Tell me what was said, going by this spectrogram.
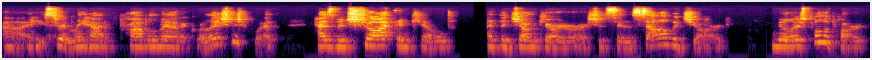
uh, he certainly had a problematic relationship with, has been shot and killed at the junkyard, or I should say the salvage yard, Miller's Pull Apart,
